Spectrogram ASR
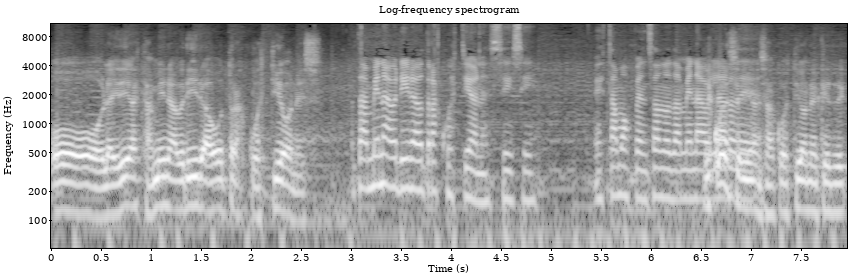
o la idea es también abrir a otras cuestiones. También abrir a otras cuestiones, sí, sí. Estamos pensando también ¿De hablar cuáles serían de... esas cuestiones que, te-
